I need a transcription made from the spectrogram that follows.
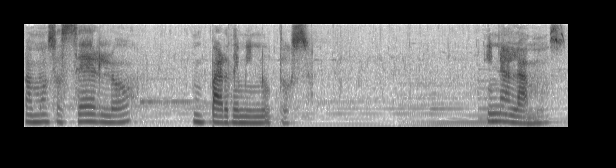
Vamos a hacerlo un par de minutos. Inhalamos.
